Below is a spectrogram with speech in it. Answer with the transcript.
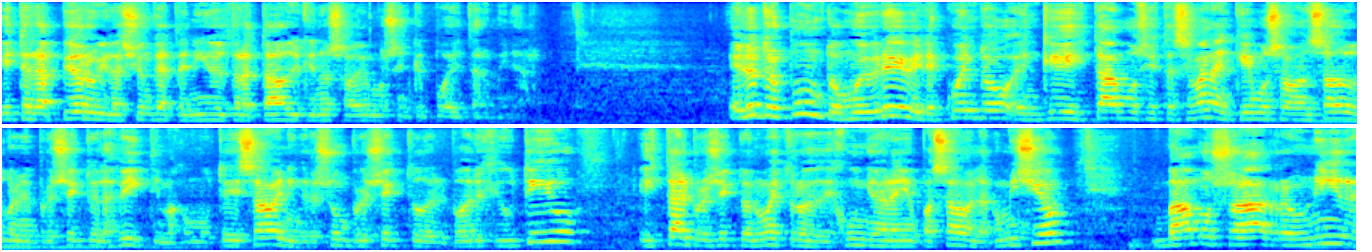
esta es la peor violación que ha tenido el tratado y que no sabemos en qué puede terminar. El otro punto, muy breve, les cuento en qué estamos esta semana, en qué hemos avanzado con el proyecto de las víctimas. Como ustedes saben, ingresó un proyecto del Poder Ejecutivo Está el proyecto nuestro desde junio del año pasado en la comisión. Vamos a reunir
